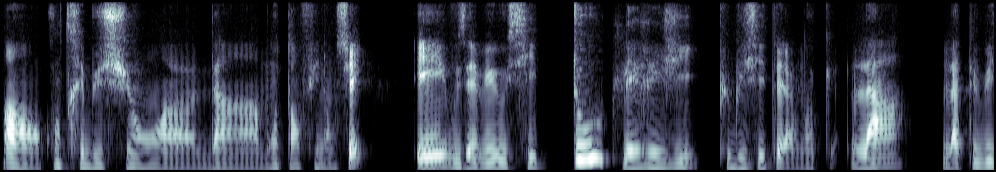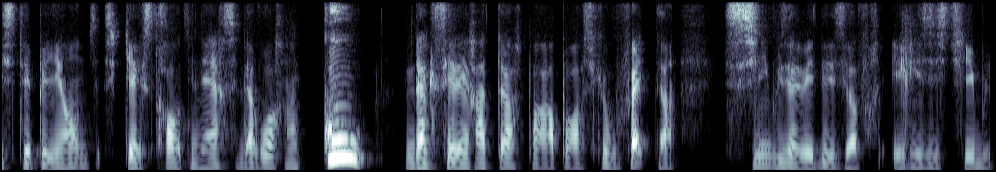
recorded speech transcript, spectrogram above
en contribution euh, d'un montant financier. Et vous avez aussi toutes les régies publicitaires. Donc là, la publicité payante, ce qui est extraordinaire, c'est d'avoir un coût d'accélérateur par rapport à ce que vous faites si vous avez des offres irrésistibles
